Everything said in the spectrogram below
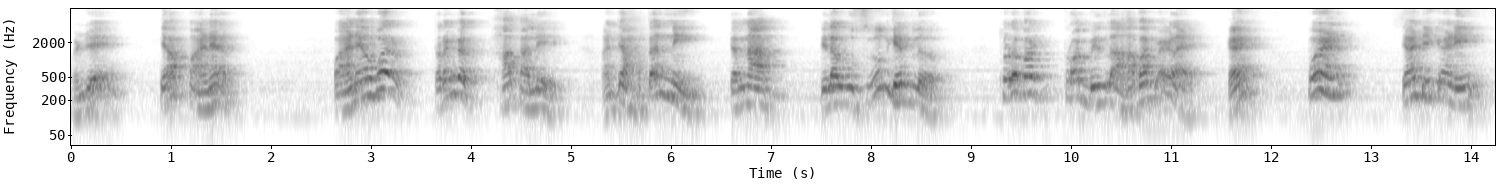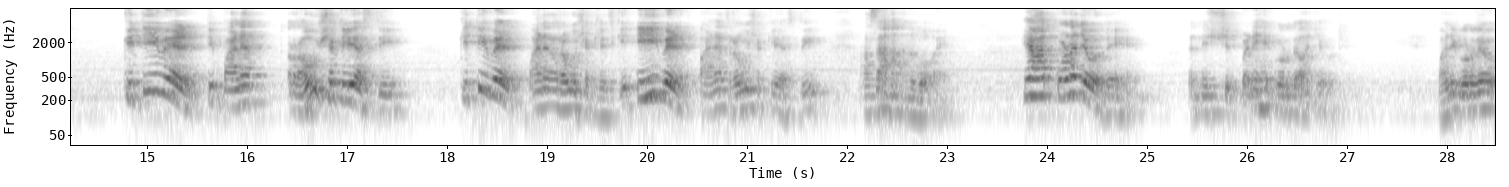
म्हणजे त्या पाण्यात पाण्यावर तरंगत हात आले आणि त्या हातांनी त्यांना तिला उचलून घेतलं. थोडंफार फ्रॉक भिजला हा भाग वेगळा आहे. काय? पण त्या ठिकाणी किती वेळ ती पाण्यात राहू शकली असती? किती वेळ पाण्यात राहू शकली असती? कितीही वेळ पाण्यात राहू शकली असती? असा हा अनुभव आहे. हे हात कोणाचे होते? तर निश्चितपणे हे गुरुदेवाचे होते. माझे गुरुदेव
